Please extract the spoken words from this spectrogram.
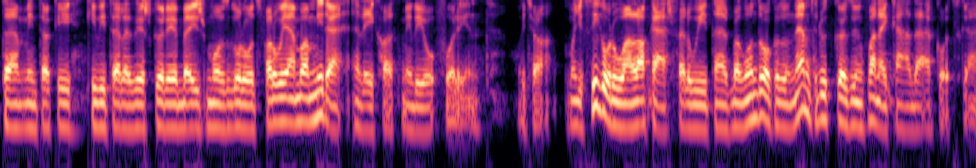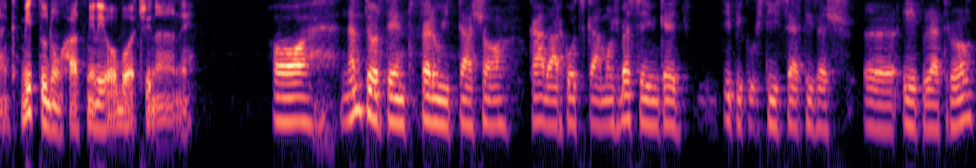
te, mint aki kivitelezés körébe is mozgolódsz valójában, mire elég 6 millió forint? hogyha mondjuk szigorúan lakásfelújításban gondolkodunk, nem trükközünk, van egy kádárkockánk. Mit tudunk 6 millióból csinálni? Ha nem történt felújítás a kádárkockán, most beszéljünk egy tipikus 10x10-es épületről,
